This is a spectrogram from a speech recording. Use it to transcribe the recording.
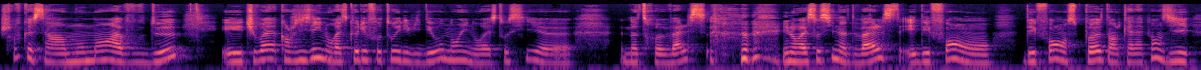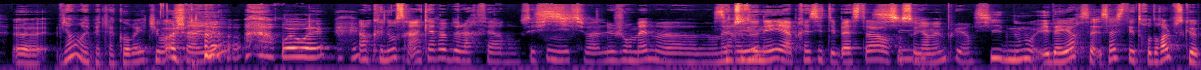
Je trouve que c'est un moment à vous deux. Et tu vois, quand je disais, il nous reste que les photos et les vidéos, non, il nous reste aussi euh, notre valse. il nous reste aussi notre valse. Et des fois, on, des fois, on se pose dans le canapé, on se dit, euh, viens, on répète la Corée, tu vois. Sérieux? Ouais, ouais. Alors que nous, on serait incapable de la refaire, donc c'est fini, tu vois. Le jour même, euh, on a tout donné et après c'était basta, on s'en Si. souvient même plus. hein. Si, nous. Et d'ailleurs, ça, ça, c'était trop drôle parce que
